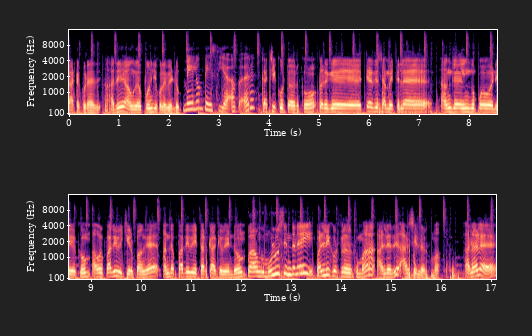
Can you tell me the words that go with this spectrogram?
காட்டக்கூடாது. அது அவங்க புரிஞ்சு கொள்ள வேண்டும். மேலும் பேசிய அவர் கட்சி கூட்டம் இருக்கும். பிறகு தேர்தல் சமயத்துல அங்க இங்கும் போக வேண்டியிருக்கும். அவர் பதவி வச்சிருப்பாங்க. அந்த பதவியை தற்காக்க வேண்டும். இப்ப அவங்க முழு சிந்தனை பள்ளிக்கூடத்தில் இருக்குமா அல்லது அரசியல் இருக்குமா? அதனால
